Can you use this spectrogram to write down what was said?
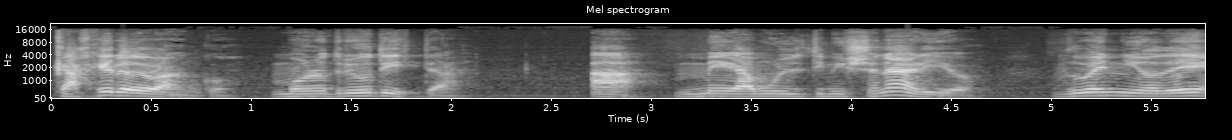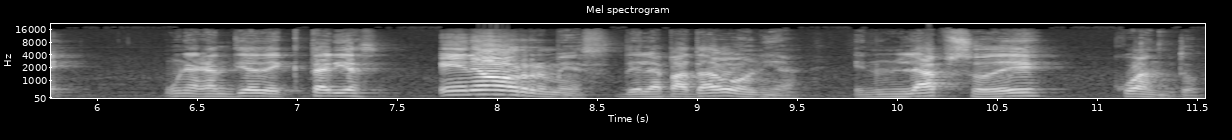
cajero de banco, monotributista, a mega multimillonario, dueño de una cantidad de hectáreas enormes de la Patagonia, en un lapso de ¿cuánto?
